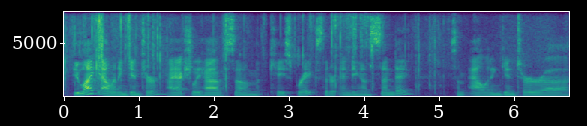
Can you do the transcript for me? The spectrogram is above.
If you like Allen and Ginter, I actually have some case breaks that are ending on Sunday. Some Allen and Ginter uh,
